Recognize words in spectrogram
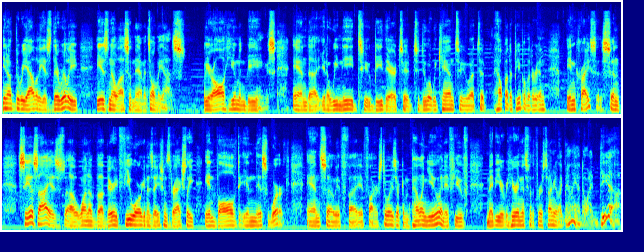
you know, the reality is there really is no us and them. It's only us. We are all human beings, and uh, you know we need to be there to to do what we can to uh, to help other people that are in in crisis. And CSI is uh, one of uh, very few organizations that are actually involved in this work. And so, if uh, if our stories are compelling you, and if you've maybe you're hearing this for the first time, you're like, man, I had no idea.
